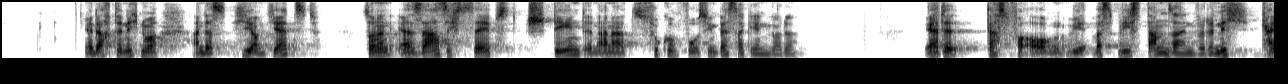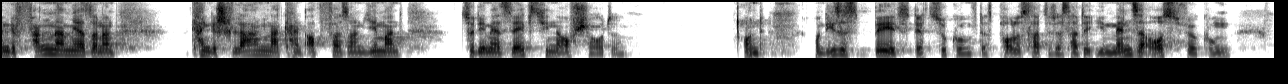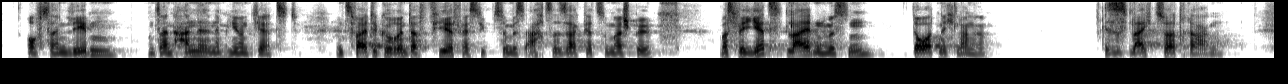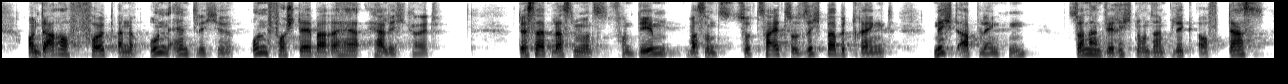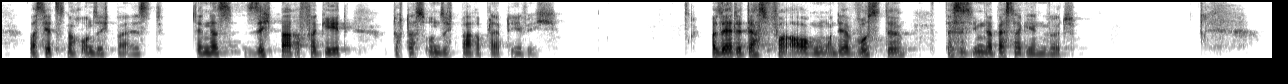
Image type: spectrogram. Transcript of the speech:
Er dachte nicht nur an das Hier und Jetzt, sondern er sah sich selbst stehend in einer Zukunft, wo es ihm besser gehen würde. Er hatte das vor Augen, wie, was, wie es dann sein würde. Nicht kein Gefangener mehr, sondern kein Geschlagener, kein Opfer, sondern jemand, zu dem er selbst hinaufschaute. Und, und dieses Bild der Zukunft, das Paulus hatte, das hatte immense Auswirkungen auf sein Leben und sein Handeln im Hier und Jetzt. In 2. Korinther 4, Vers 17 bis 18 sagt er zum Beispiel, was wir jetzt leiden müssen, dauert nicht lange. Es ist leicht zu ertragen. Und darauf folgt eine unendliche, unvorstellbare Herr Herrlichkeit. Deshalb lassen wir uns von dem, was uns zurzeit so sichtbar bedrängt, nicht ablenken, sondern wir richten unseren Blick auf das, was jetzt noch unsichtbar ist. Denn das Sichtbare vergeht, doch das Unsichtbare bleibt ewig. Also er hatte das vor Augen und er wusste, dass es ihm da besser gehen wird.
